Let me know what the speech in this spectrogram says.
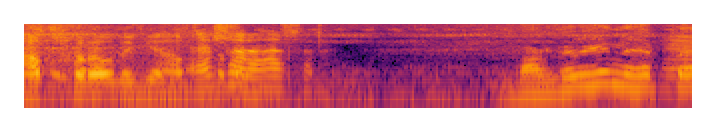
হাত সরাও দেখি হাত হ্যাঁ হ্যাঁ বাগদা দেখি না একটা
